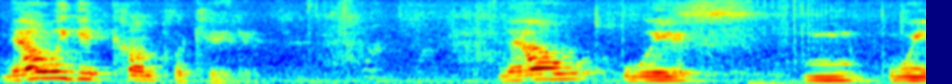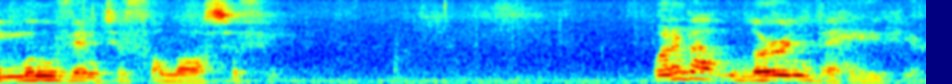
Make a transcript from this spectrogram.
Now we get complicated. Now we, we move into philosophy. What about learned behavior?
